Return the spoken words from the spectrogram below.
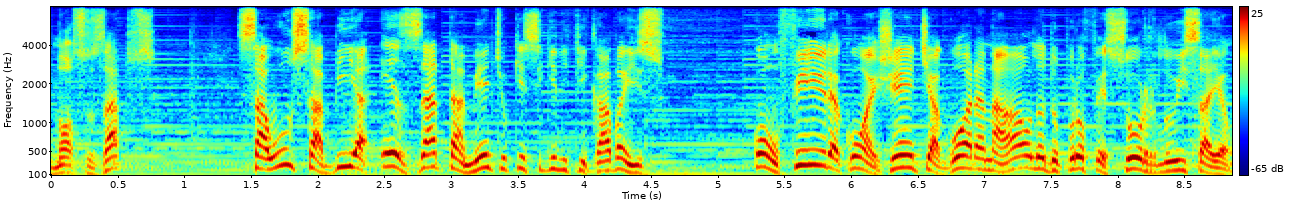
nossos atos? Saul sabia exatamente o que significava isso. Confira com a gente agora na aula do professor Luiz Saião.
